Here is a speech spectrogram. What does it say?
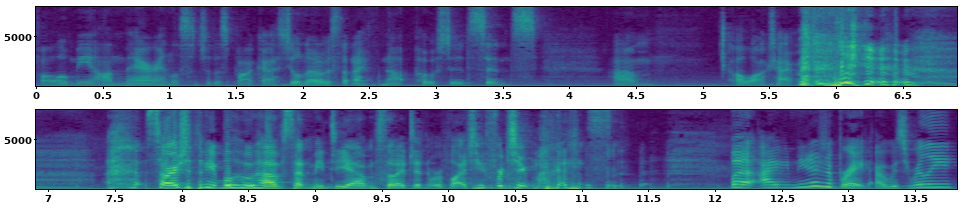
follow me on there and listen to this podcast, you'll notice that I've not posted since um, a long time. Sorry to the people who have sent me DMs that I didn't reply to for two months. but I needed a break. I was really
